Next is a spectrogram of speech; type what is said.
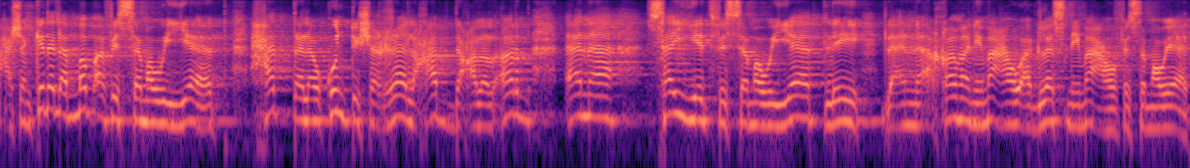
عشان كده لما ابقى في السماويات حتى لو كنت شغال عبد على الأرض أنا سيد في السماويات. ليه؟ لأن أقامني معه واجلسني معه في السماويات.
